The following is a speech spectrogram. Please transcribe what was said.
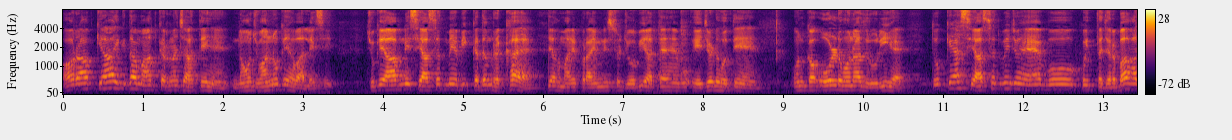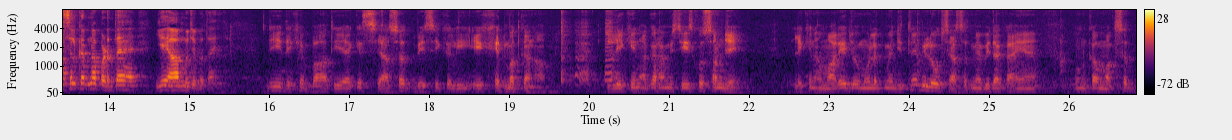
और आप क्या इकदाम करना चाहते हैं नौजवानों के हवाले से? चूँकि आपने सियासत में अभी कदम रखा है, जब हमारे प्राइम मिनिस्टर जो भी आते हैं, वो एजड होते हैं, उनका ओल्ड होना ज़रूरी है तो क्या सियासत में जो है, वो कोई तजर्बा हासिल करना पड़ता है? ये आप मुझे बताएँ। जी, देखिए, बात यह है कि सियासत बेसिकली एक खिदमत का नाम है। लेकिन अगर हम इस चीज़ को समझें, लेकिन हमारे जो मुल्क में जितने भी लोग सियासत में अभी तक आए हैं, उनका मकसद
